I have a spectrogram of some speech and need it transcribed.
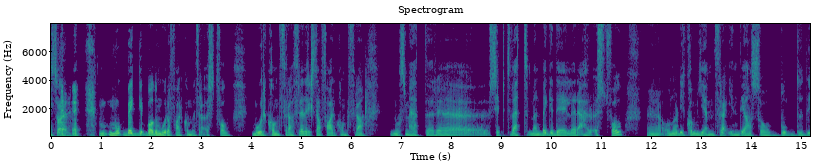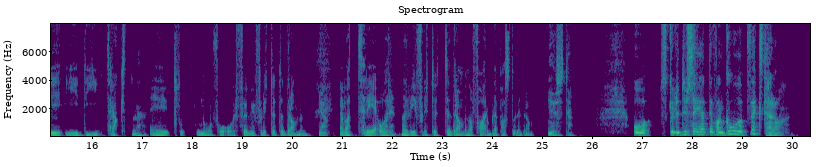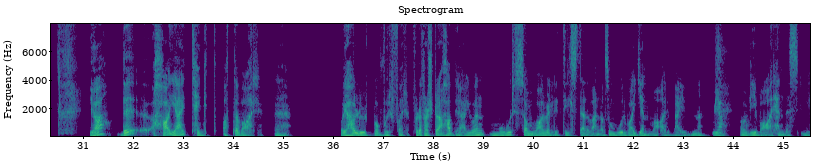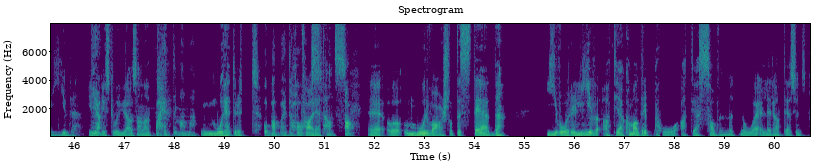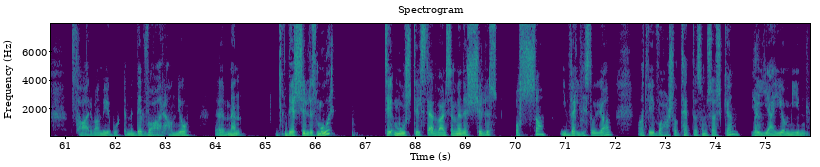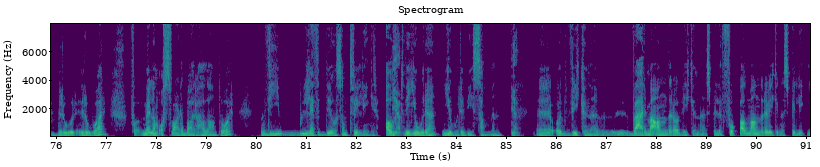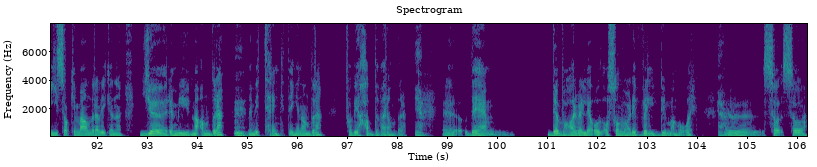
så er det. Begge, både mor og far kommer fra Østfold. Mor kom fra Fredrikstad, far kom fra noe som heter eh, Skiptvet, men begge deler er Østfold. Eh, og når de kom hjem fra India, så bodde de i de traktene i noen få år før vi flyttet til Drammen. Ja, Jeg var tre år når vi flyttet til Drammen, og far ble pastor i Drammen. just det. Og skulle du si at det var en god oppvekst her, da? Ja, det har jeg tenkt at det var. Eh, Og jeg har lurt på hvorfor. For det første hadde jeg jo en mor som var veldig tilstedeværende, og som mor var hjemmearbeidende. Ja. Og vi var hennes liv i Ja. veldig stor grad. Sånn at Hva hette mamma? mor het Ruth, Og pappa hette Hans. far het Hans. Ja. Eh, og og mor var så til stede i våre liv at jeg kom aldri på at jeg savnet noe, eller at jeg syntes far var mye borte. Men det var han jo. Eh, Men det skyldes mor, til mors tilstedeværelse, men det skyldes også i veldig stor grad at vi var så tette som søsken. Ja. Og jeg og min bror Roar, for mellom oss var det bare halvannet år. Vi levde jo som tvillinger. Alt Ja. vi gjorde, gjorde vi sammen. Ja. Eh, og vi kunne være med andre, og vi kunne spille fotball med andre, vi kunne spille ishockey med andre, vi kunne gjøre mye med andre, Mm. men vi trengte ingen andre, for vi hadde hverandre. Eh, Det, det var veldig og, og sånn var det i veldig mange år. Eh, Så, så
